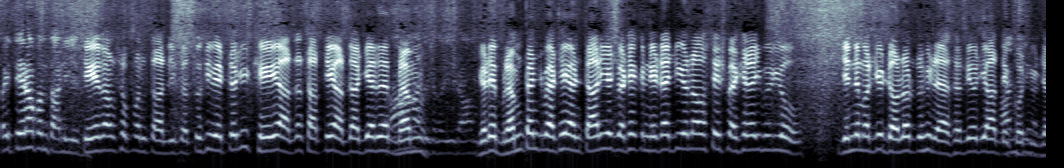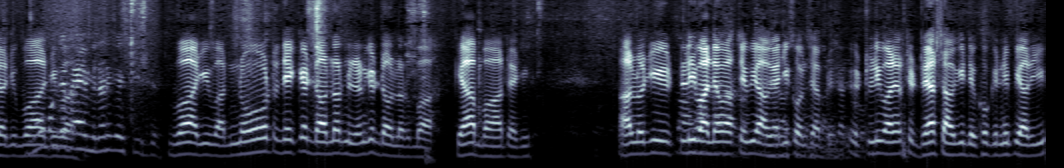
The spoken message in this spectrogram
ਭਾਈ 1345 ਹੈ 1345 ਰੁਪਏ ਤੁਸੀਂ ਵੇਚੋ ਜੀ 6000 ਦਾ 7000 ਦਾ ਜਿਹੜੇ ਬ੍ਰਹਮ ਜਿਹੜੇ ਬ੍ਰਹਮਟਨ 'ਚ ਬੈਠੇ ਅੰਟਾਰੀਓ 'ਚ ਬੈਠੇ ਕੈਨੇਡਾ ਜੀ ਉਹਨਾਂ ਵਾਸਤੇ ਸਪੈਸ਼ਲ ਹੈ ਵੀਡੀਓ ਜਿੰਨੇ ਮਰਜ਼ੀ ਡਾਲਰ ਤੁਸੀਂ ਲੈ ਸਕਦੇ ਹੋ ਜੀ ਆਹ ਦੇਖੋ ਚੀਜ਼ਾਂ ਜੀ ਵਾਹ ਜੀ ਵਾਹ। ਵਾਹ ਜੀ ਵਾਹ। ਨੋਟ ਦੇ ਕੇ ਡਾਲਰ ਮਿਲਣਗੇ ਡਾਲਰ ਵਾਹ। ਕੀ ਬਾਤ ਹੈ ਜੀ। ਆ ਲੋ ਜੀ ਇਟਲੀ ਵਾਲਿਆਂ ਵਾਸਤੇ ਵੀ ਆ ਗਿਆ ਜੀ ਕਨਸੈਪਟ ਇਟਲੀ ਵਾਲਿਆਂ ਵਾਸਤੇ ਡਰੈਸ ਆ ਗਈ ਦੇਖੋ ਕਿੰਨੀ ਪਿਆਰੀ। ਜੀ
